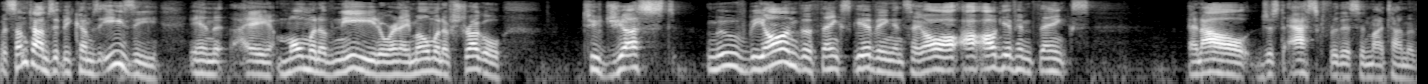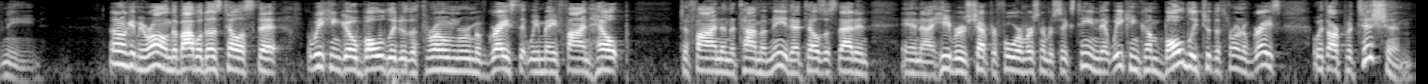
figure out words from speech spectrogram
But sometimes it becomes easy in a moment of need or in a moment of struggle to just move beyond the thanksgiving and say, Oh, I'll give Him thanks, and I'll just ask for this in my time of need. Now, don't get me wrong, the Bible does tell us that we can go boldly to the throne room of grace that we may find help to find in the time of need. That tells us that in, in uh, Hebrews chapter 4 and verse number 16, that we can come boldly to the throne of grace with our petition.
